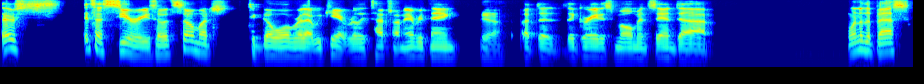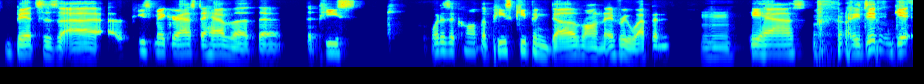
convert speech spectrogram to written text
there's it's a series, so it's so much to go over that we can't really touch on everything. Yeah. but the the greatest moments and uh one of the best bits is uh a peacemaker has to have a the the peace what is it called? The peacekeeping dove on every weapon hmm he has. And he didn't get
